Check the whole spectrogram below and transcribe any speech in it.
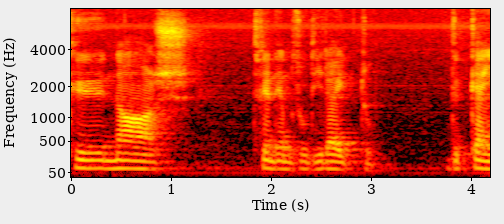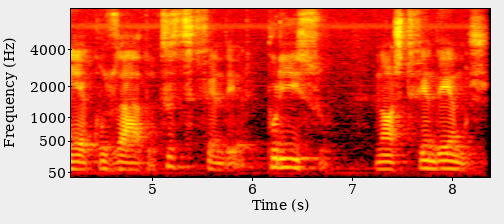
que nós defendemos o direito de quem é acusado de se defender, por isso nós defendemos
